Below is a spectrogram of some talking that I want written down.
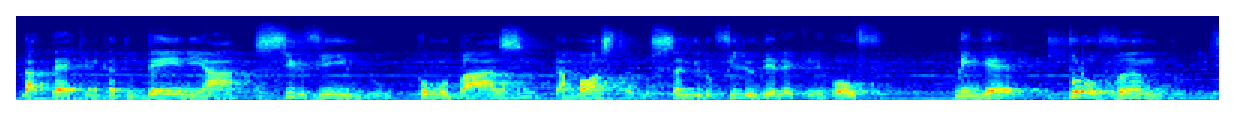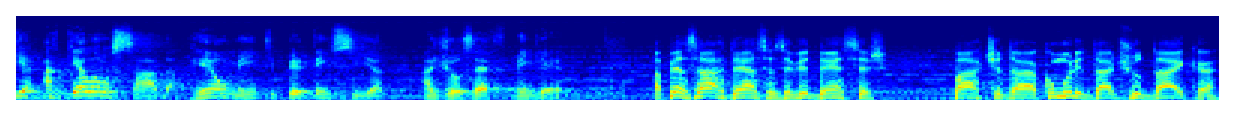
da técnica do DNA, servindo como base a amostra do sangue do filho dele, aquele Rolf Mengele, provando que aquela ossada realmente pertencia a Joseph Mengele. Apesar dessas evidências, parte da comunidade judaica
